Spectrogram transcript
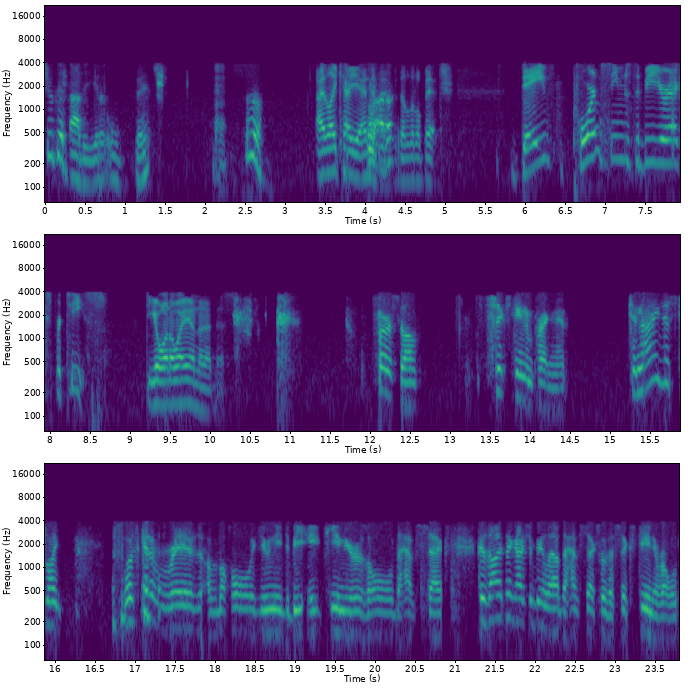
sugar daddy, you little bitch. Hmm. So, i like how you ended Well, that with a little bitch dave porn seems to be your expertise do you want to weigh in on this First off, 16 and pregnant. Can I just like let's get rid of the whole you need to be 18 years old to have sex because I think I should be allowed to have sex with a 16 year old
